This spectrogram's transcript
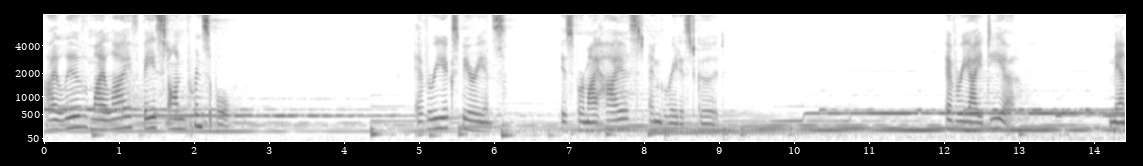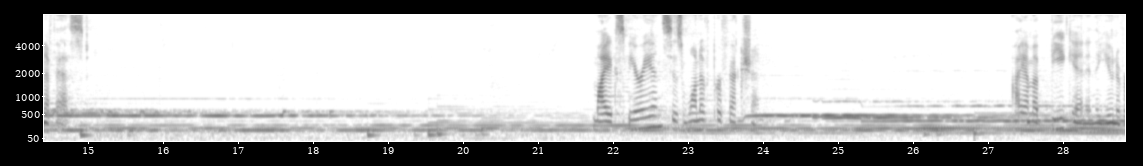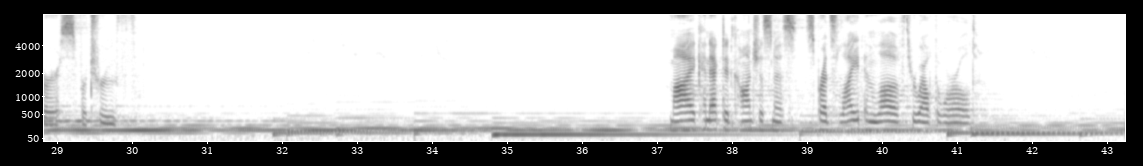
I live my life based on principle. Every experience is for my highest and greatest good. Every idea manifest. My experience is one of perfection. I am a beacon in the universe for truth. My connected consciousness spreads light and love throughout the world.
